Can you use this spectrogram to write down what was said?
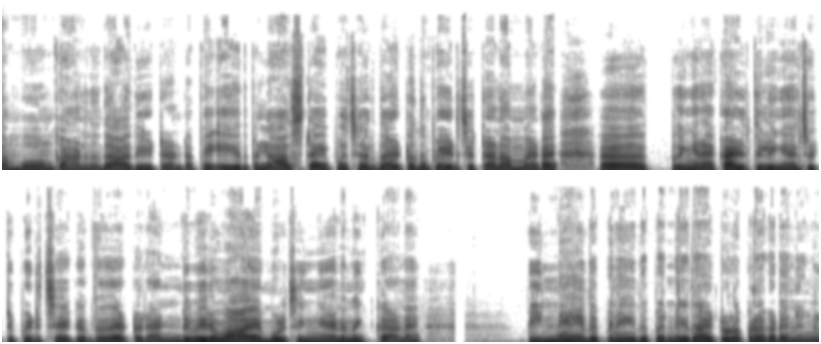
സംഭവം കാണുന്നത് ആദ്യമായിട്ടാണ് അപ്പോൾ ഏതിപ്പോൾ ലാസ്റ്റ് ടൈപ്പ് ചെറുതായിട്ടൊന്ന് പേടിച്ചിട്ടാണ് അമ്മയുടെ ഇങ്ങനെ കഴുത്തിൽ ഇങ്ങനെ ചുറ്റി പിടിച്ചേക്കുന്നത് കേട്ടോ. രണ്ടുപേരും വായം പൊളിച്ച് ഇങ്ങനെ നിൽക്കുകയാണ് പിന്നെ ഇതിപ്പിന് ഇതിപ്പിന്റേതായിട്ടുള്ള പ്രകടനങ്ങൾ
